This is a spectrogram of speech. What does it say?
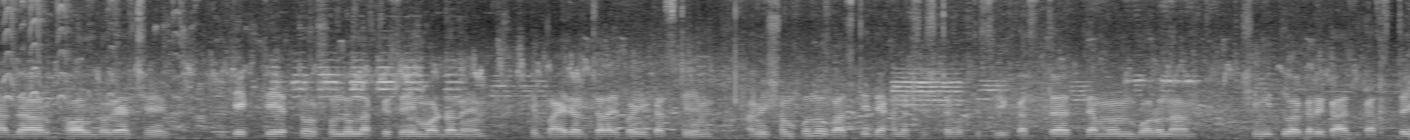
হাজার ফল ধরে আছে। দেখতে এত সুন্দর লাগতেছে এই মডার্নে এই ভাইরাল চড়াই পাখি গাছটি। আমি সম্পূর্ণ গাছটি দেখানোর চেষ্টা করতেছি। গাছটা তেমন বড় না সীমিত আকারে গাছ গাছটি।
